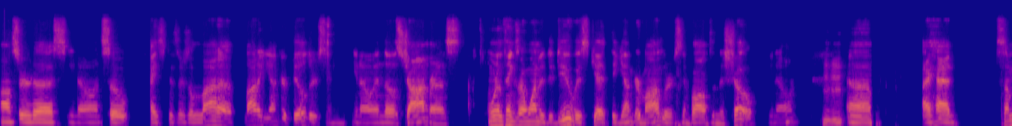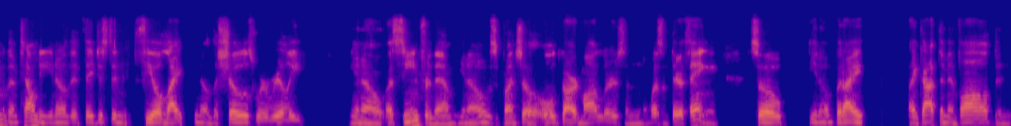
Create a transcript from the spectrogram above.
sponsored us, you know, and so because there's a lot of lot of younger builders in you know in those genres one of the things i wanted to do was get the younger modelers involved in the show you know Mhm. um, i had some of them tell me you know that they just didn't feel like you know the shows were really you know a scene for them you know it was a bunch of old guard modelers and it wasn't their thing. So you know but i i got them involved and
